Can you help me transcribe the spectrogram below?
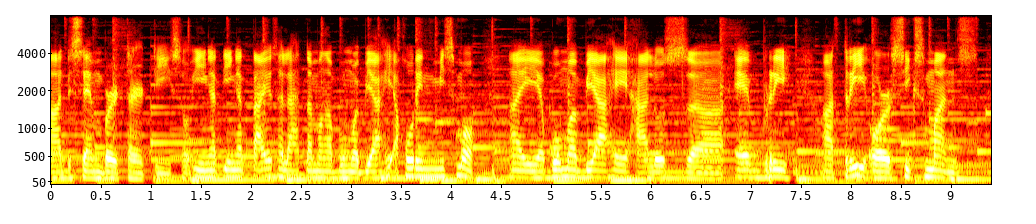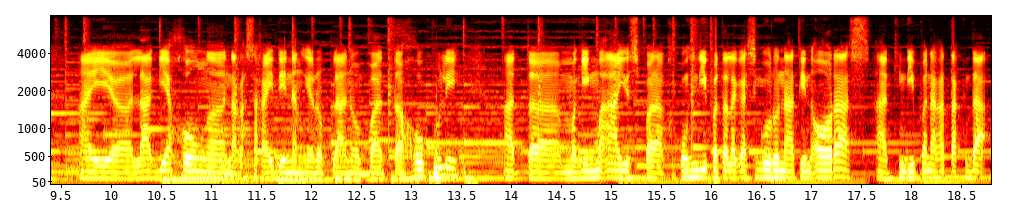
uh, December 30. So ingat-ingat tayo sa lahat ng mga bumabiyahe. Ako rin mismo ay bumabiyahe halos uh, every 3 uh, or 6 months ay uh, lagi akong uh, nakasakay din ng eroplano but uh, hopefully at uh, maging maayos para kung hindi pa talaga siguro natin oras at hindi pa nakatakda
